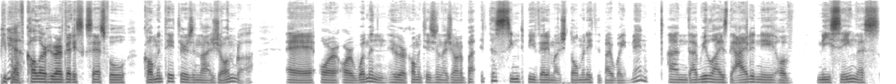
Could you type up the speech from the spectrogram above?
people Yeah. of color who are very successful commentators in that genre. Uh, or or women who are commentators in that genre, but it does seem to be very much dominated by white men. And I realize the irony of me saying this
